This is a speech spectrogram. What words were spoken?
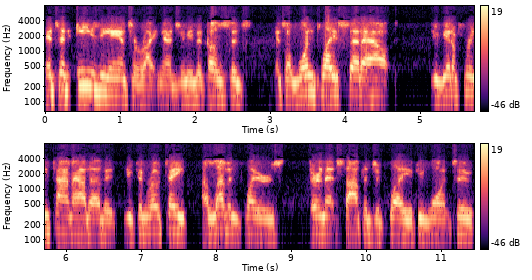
It's an easy answer right now, Jimmy, because it's it's a one place set out. You get a free time out of it. You can rotate 11 players during that stoppage of play if you want to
